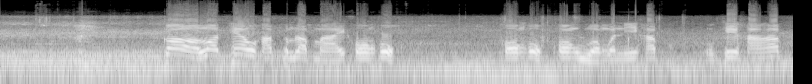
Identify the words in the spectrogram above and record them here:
ๆ ก็รอดแห้วครับสำหรับหมายคลองหกคลองหกคลองหลวงวันนี้ครับ โอเคครับ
